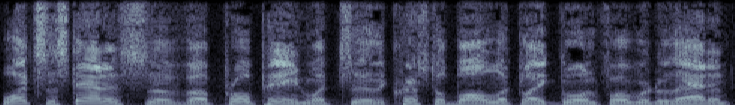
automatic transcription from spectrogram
what's the status of uh, propane? What's uh, the crystal ball look like going forward with that? And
